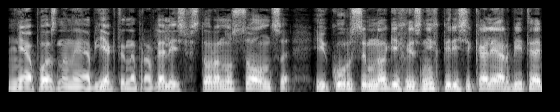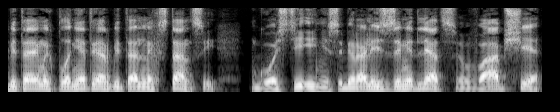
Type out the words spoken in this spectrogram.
Неопознанные объекты направлялись в сторону Солнца, и курсы многих из них пересекали орбиты обитаемых планет и орбитальных станций. Гости и не собирались замедляться. Вообще.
